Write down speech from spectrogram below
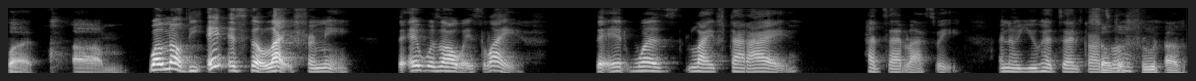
but um Well, no, the it is still life for me. The it was always life. The it was life that I had said last week. I know you had said God's so the love. fruit of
